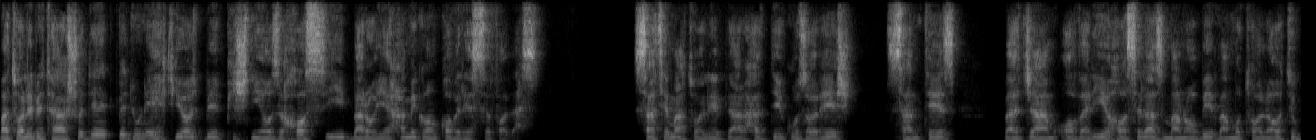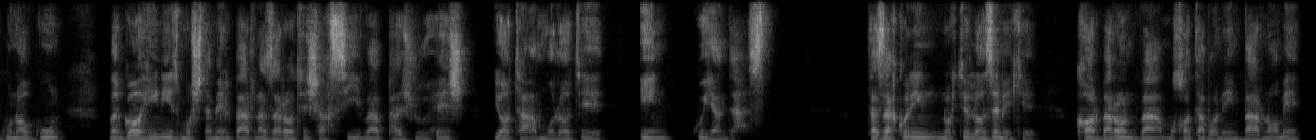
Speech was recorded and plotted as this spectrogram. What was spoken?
مطالب تر شده بدون احتیاج به پیش نیاز خاصی برای همگان قابل استفاده است. سطح مطالب در حد گزارش، سنتز و جمع آوری حاصل از منابع و مطالعات گوناگون و گاهی نیز مشتمل بر نظرات شخصی و پژوهش یا تأملات این گوینده است. تذکر این نکته لازمه که کاربران و مخاطبان این برنامه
